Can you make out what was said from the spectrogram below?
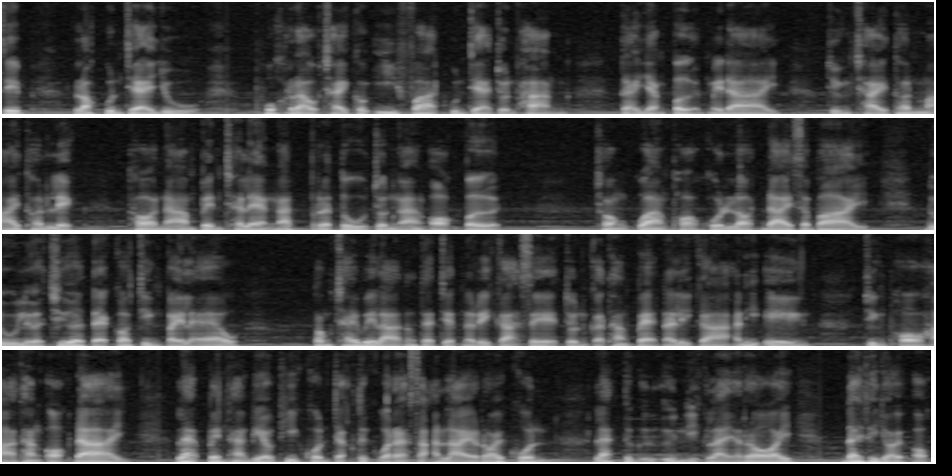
ซิปล็อกกุญแจอยู่ พวกเราใช้เก้าอี้ฟาดกุญแจจนพัง แต่ยังเปิดไม่ได้ จึงใช้ท่อนไม้ท่อนเหล็ก ท่อน้ำเป็นแฉลงงัดประตูจนง้างออกเปิด ช่องกว้างพอคนลอดได้สบาย ดูเหลือเชื่อแต่ก็จริงไปแล้ว ต้องใช้เวลาตั้งแต่ 7 นาฬิกาเศษจนกระทั่ง 8 นาฬิกาอันนี้เอง จึงพอหาทางออกได้ และเป็นทางเดียวที่คนจากตึกวารสารหลายร้อยคน และตึกอื่นๆ อีกหลายร้อย ได้ทยอยออก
